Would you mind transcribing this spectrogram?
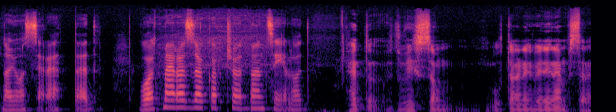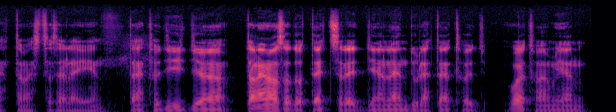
nagyon szeretted? Volt már azzal kapcsolatban célod? Hát visszautalnék, hogy én nem szerettem ezt az elején. Tehát, hogy így talán az adott egyszer egy ilyen lendületet, hogy volt valamilyen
